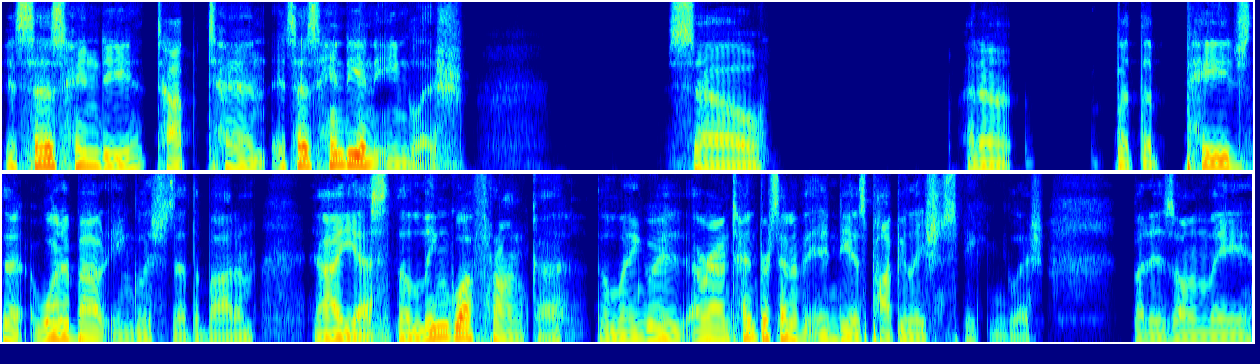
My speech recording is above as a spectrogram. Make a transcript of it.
it says Hindi, top 10. It says Hindi and English. So I don't but the page that what about English is at the bottom. Ah, yes, the lingua franca, the language around 10% of India's population speak English, but is only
